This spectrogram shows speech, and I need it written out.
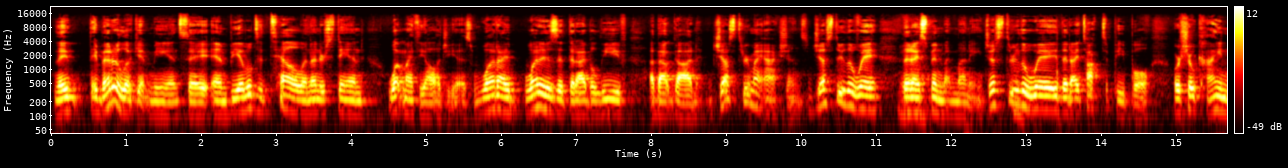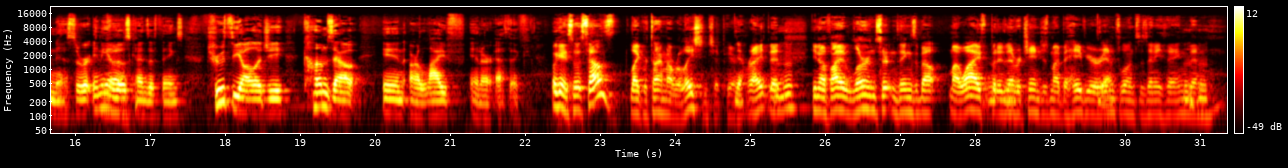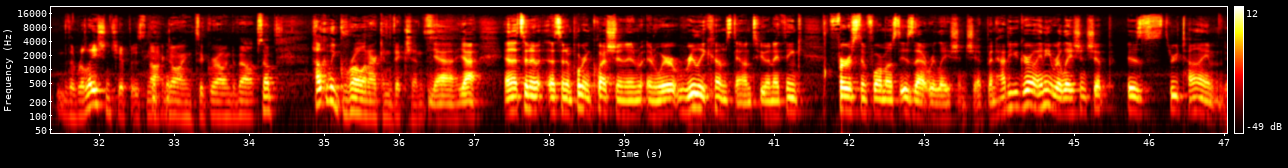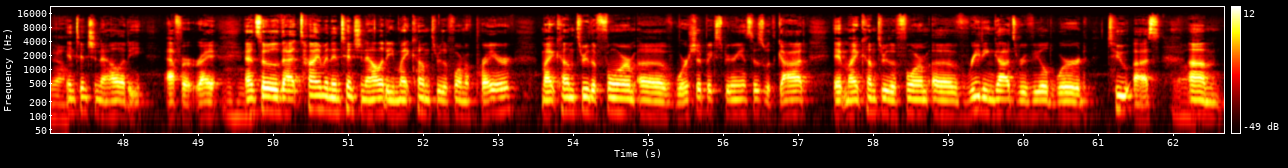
They they better look at me and say and be able to tell and understand what my theology is. What I what is it that I believe about God just through my actions, just through the way that I spend my money, just through the way that I talk to people or show kindness or any of those kinds of things. True theology comes out in our life and our ethic. Okay, so it sounds like we're talking about relationship here, Yeah. Mm-hmm. right? That you know, if I learn certain things about my wife, but it never changes my behavior or Mm-hmm. Yeah. Mm-hmm. influences anything, then the relationship is not going to grow and develop. So, how can we grow in our convictions? Yeah, yeah, and that's an that's an important question, and, and where it really comes down to, and I think first and foremost is that relationship, and how do you grow any relationship is through time, Yeah. intentionality, effort, right? And so that time and intentionality might come through the form of prayer, might come through the form of worship experiences with God. It might come through the form of reading God's revealed word to us. Um,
